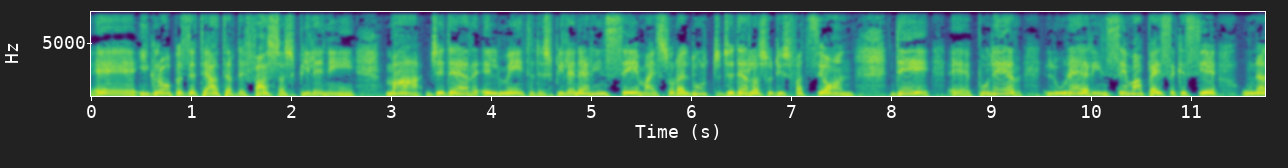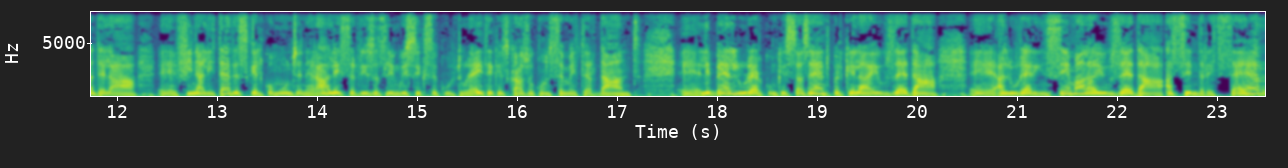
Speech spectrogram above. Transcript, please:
eh, i gruppi di teatro de fascia spilenè, ma geder il metodo spilener insieme e soprattutto geder la soddisfazione di eh, poter lurare insieme penso che sia una delle eh, finalità che il Comune Generale, i servizi linguistici e culturali, che caso con se metter dant. Eh, le belle l'urer con questa gente perché la useda eh, a l'urer insieme, la useda a sendrezzer,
